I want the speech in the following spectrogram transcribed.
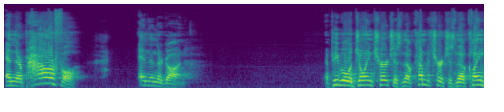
and they're powerful, and then they're gone. And people will join churches and they'll come to churches and they'll claim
